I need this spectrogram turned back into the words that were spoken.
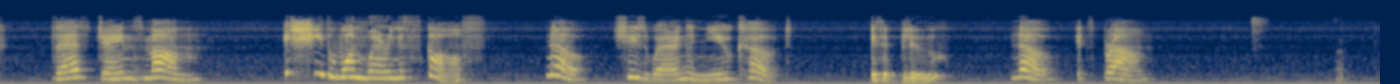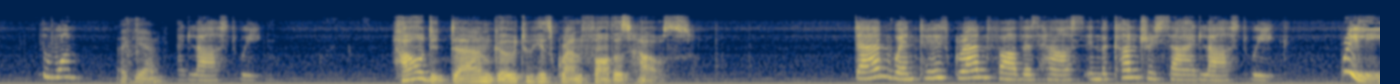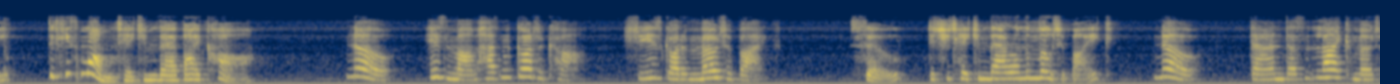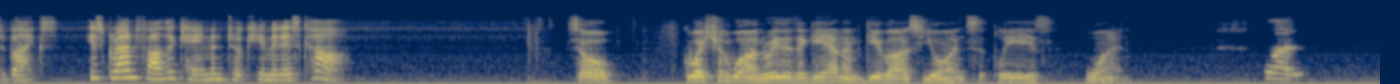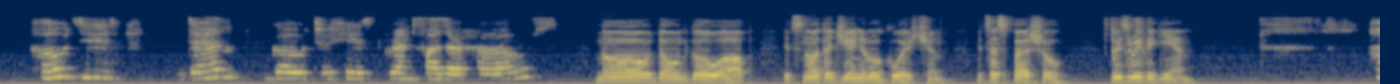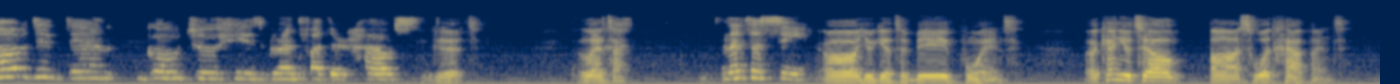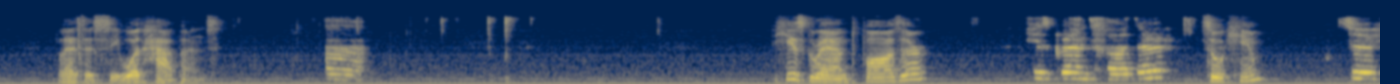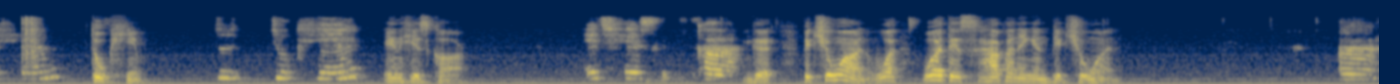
there's Jane's mum. Is she the one wearing a scarf? No, she's wearing a new coat. Is it blue? No, it's brown. The one Again. Last week. How did Dan go to his grandfather's house? Dan went to his grandfather's house in the countryside last week. Really? Did his mum take him there by car? No, his mum hasn't got a car. She's got a motorbike. So, did she take him there on the motorbike? No, Dan doesn't like motorbikes. His grandfather came and took him in his car. So, question one. Read it again and give us your answer, please. One. 1. How did Dan go to his grandfather's house? No, don't go up. It's not a general question. It's a special. Please read again. How did Dan go to his grandfather's house? Good. Letter. Let us see. Oh, you get a big point. Uh, can you tell us what happened? Let us see. What happened? Uh, His grandfather his grandfather took him, to him took him to, took him in his car. in his car. Good. Picture one. What what is happening in picture one? Uh,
